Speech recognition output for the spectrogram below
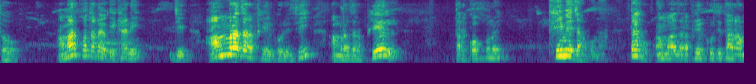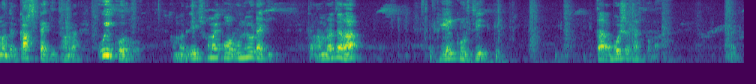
তো আমার কথাটা এখানে যে আমরা যারা ফেল করেছি, আমরা যারা ফেল তারা কখনোই থেমে যাব না। দেখো, আমরা যারা ফেল করছি, তারা আমাদের কাজটা কি? আমরা উই করব? আমাদের এই সময় করণীয়টা কি? তো আমরা যারা ফেল করছি, তারা বসে থাকব না দেখো,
